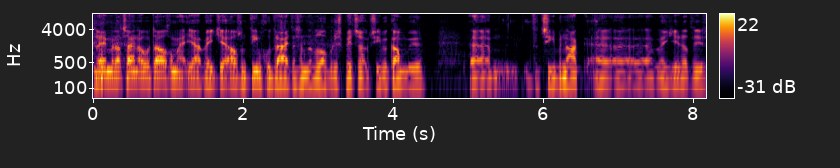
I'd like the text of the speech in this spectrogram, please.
nee, maar dat zijn over het algemeen. Ja, weet je, als een team goed draait, dan, dan lopen de spits ook. Dat zie je bij Cambuur. Ehm, dat zie je bij NAC. eh, eh, eh, weet je, dat is,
